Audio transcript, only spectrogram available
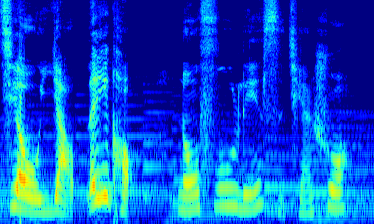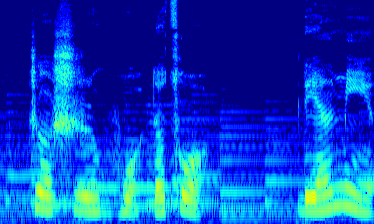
就咬了一口。农夫临死前说：“这是我的错，怜悯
